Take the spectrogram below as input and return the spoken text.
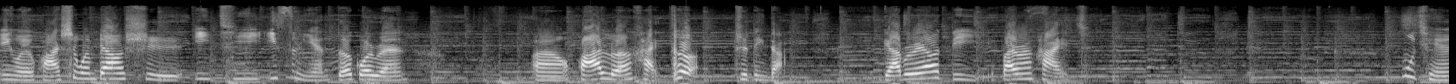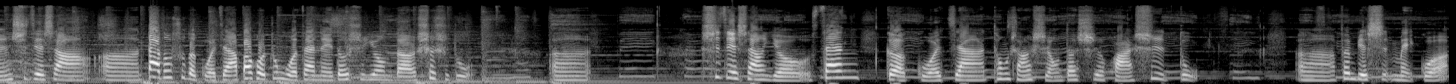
因为华氏温标是一七一四年德国人，嗯，华伦海特制定的。Gabriel D. Fahrenheit。目前世界上，嗯，大多数的国家，包括中国在内，都是用的摄氏度。嗯，世界上有三个国家通常使用的是华氏度。嗯，分别是美国、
